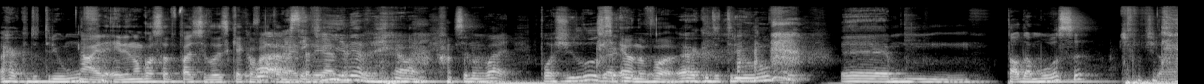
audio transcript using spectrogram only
Arco do Triunfo. Não, ele, ele não gostou do poste de luz e quer que eu vá também, tá tem que ligado? ir, né, velho? Você não vai? Poste de luz, arco, Eu não vou. Arco do Triunfo. é, hum, tal da moça. Tirar uma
